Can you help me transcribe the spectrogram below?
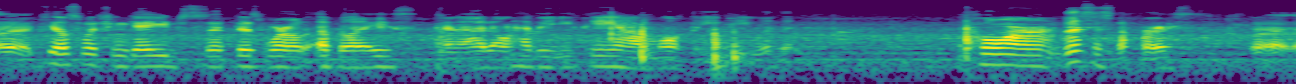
Uh, Killswitch Engage set this world ablaze, and I don't have the EP, and I want the EP with it. Korn. This is the first uh,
